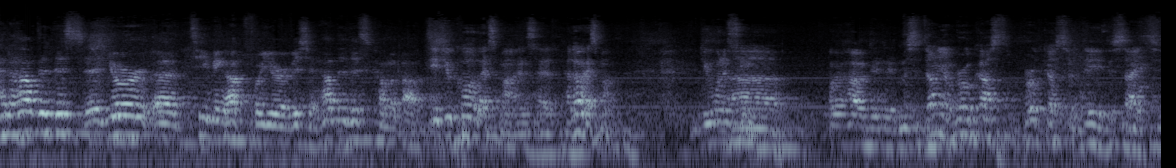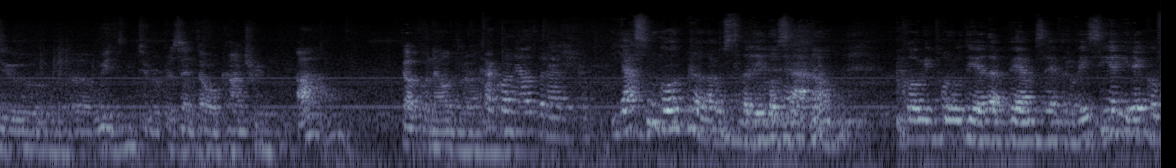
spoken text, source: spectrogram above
and how did this, uh, your uh, teaming up for Eurovision, how did this come about? Did you call Esma and said, hello Esma, do you want to see? Uh, or how did it? Macedonian broadcast, broadcaster, they decide to, uh, we, to represent our country. Ah. Kako ne odbrana? Kako ne odbrana? Ja sam ga odbrala u stvari, Bosano. Кој ми понудија да пеам за Евровизија и реков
